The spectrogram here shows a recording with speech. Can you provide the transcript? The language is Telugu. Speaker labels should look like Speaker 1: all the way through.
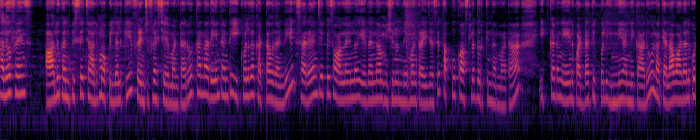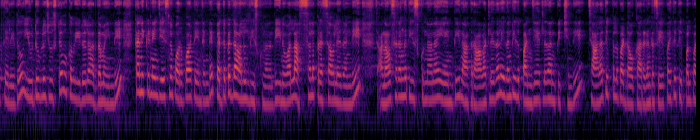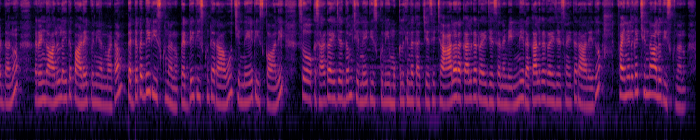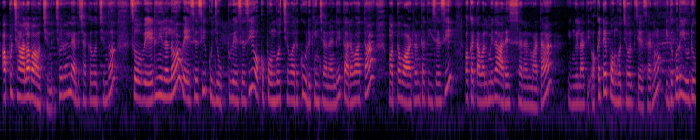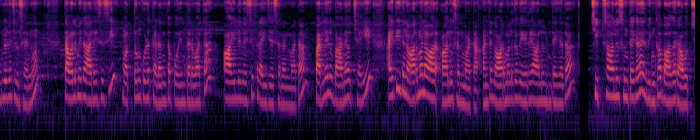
Speaker 1: Hello friends, ఆలు కనిపిస్తే చాలు మా పిల్లలకి ఫ్రెంచ్ ఫ్రైస్ చేయమంటారు. కానీ అదేంటంటే ఈక్వల్గా కట్ అవ్వదండి. సరే అని చెప్పేసి ఆన్లైన్లో ఏదైనా మిషన్ ఉందేమో అని ట్రై చేస్తే తక్కువ కాస్ట్లో దొరికిందనమాట. ఇక్కడ నేను పడ్డ తిప్పలు ఇన్ని అన్ని కాదు. నాకు ఎలా వాడాలో కూడా తెలియదు యూట్యూబ్లో చూస్తే ఒక వీడియోలో అర్థమైంది. కానీ ఇక్కడ నేను చేసిన పొరపాటు ఏంటంటే పెద్ద పెద్ద ఆలులు తీసుకున్నాను. దీనివల్ల అస్సలు ప్రెస్ అవ్వలేదండి. అనవసరంగా తీసుకున్నానా ఏంటి? నాకు రావట్లేదా? లేదంటే ఇది పని చేయట్లేదా అనిపించింది. చాలా తిప్పలు పడ్డా ఒక అరగంట సేపు అయితే తిప్పలు పడ్డాను. రెండు ఆలులు అయితే పాడైపోయినాయి అనమాట పెద్ద పెద్దవి తీసుకున్నాను. పెద్దవి తీసుకుంటే రావు చిన్నవి తీసుకోవాలి. సో ఒకసారి ట్రై చేద్దాం. చిన్నవి తీసుకుని ముక్కల కింద కట్ చేసి చాలా రకాలుగా ట్రై చేశానండి. ఎన్ని రకాలుగా ట్రై చేసినా అయితే రాలేదు. ఫైనల్గా చిన్న ఆలు తీసుకున్నాను. అప్పుడు చాలా బాగా వచ్చింది. చూడండి ఎంత చక్కగా వచ్చిందో. సో వేడి నీళ్ళలో వేసేసి కొంచెం ఉప్పు వేసేసి ఒక పొంగు వచ్చే వరకు ఉడికించానండి. తర్వాత మొత్తం వాటర్ అంతా తీసేసి ఒక టవల్ మీద ఆరేసేసానమాట ఇంగులాది ఒకటే పొంగు వచ్చే వరకు చేశాను. ఇది కూడా యూట్యూబ్లోనే చూశాను. టవల్ మీద ఆరేసేసి మొత్తం కూడా తడంతా పోయిన తర్వాత ఆయిల్ వేసి ఫ్రై చేశాను అనమాట పర్లేదు బాగానే వచ్చాయి. అయితే ఇది నార్మల్ ఆలూస్ అనమాట అంటే నార్మల్గా వేరే ఆలూలు ఉంటాయి కదా చిప్స్ ఆలూస్ ఉంటాయి కదా అది ఇంకా బాగా రావచ్చు.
